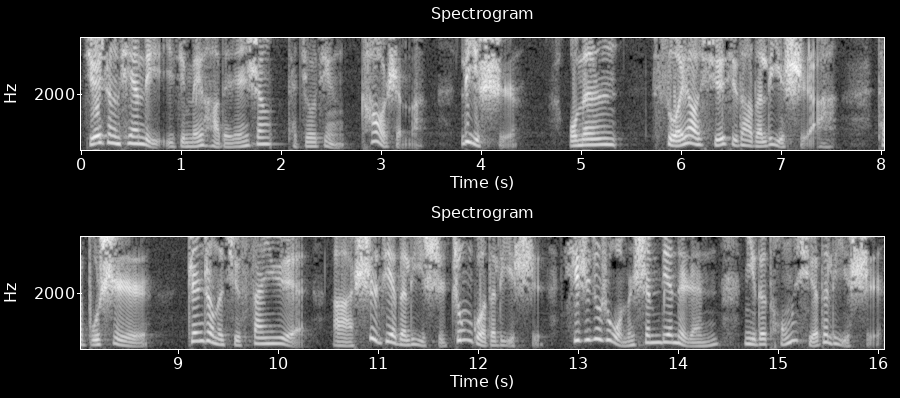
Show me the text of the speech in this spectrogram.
决胜千里以及美好的人生，它究竟靠什么？历史。我们所要学习到的历史啊，它不是真正的去翻阅啊世界的历史、中国的历史，其实就是我们身边的人、你的同学的历史，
